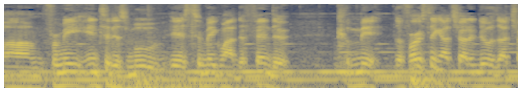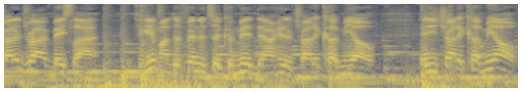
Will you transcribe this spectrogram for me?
um, for me into this move is to make my defender commit. The first thing I try to do is I try to drive baseline to get my defender to commit down here to try to cut me off. As you try to cut me off,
